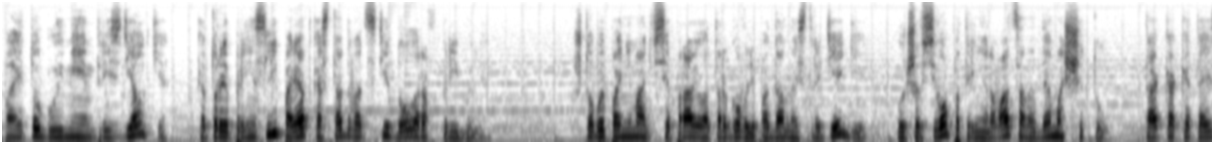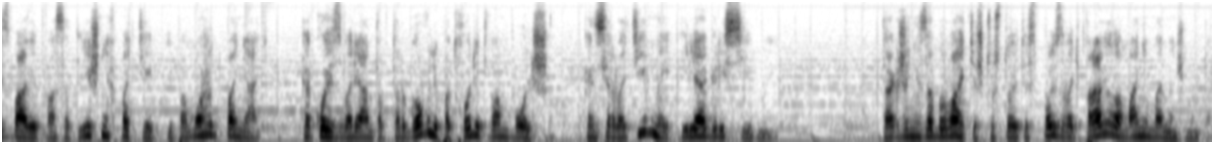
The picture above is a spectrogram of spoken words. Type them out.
По итогу имеем три сделки, которые принесли порядка 120 долларов прибыли. Чтобы понимать все правила торговли по данной стратегии, лучше всего потренироваться на демо-счету, так как это избавит вас от лишних потерь и поможет понять, какой из вариантов торговли подходит вам больше – консервативный или агрессивный. Также не забывайте, что стоит использовать правила money менеджмента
